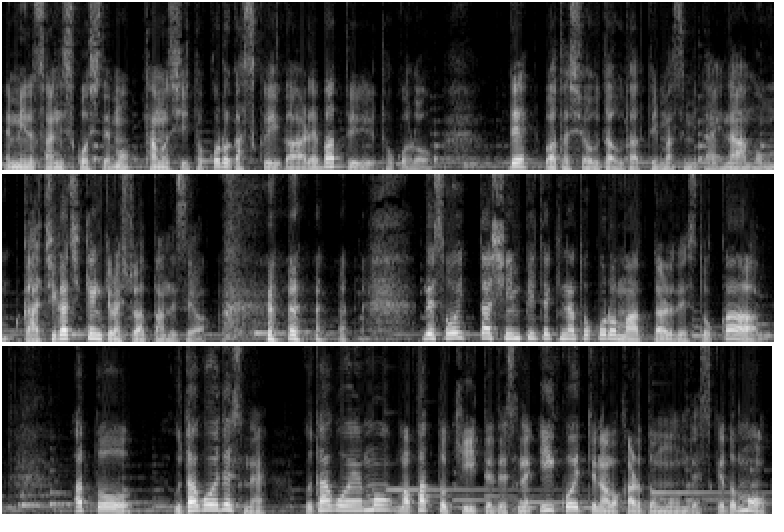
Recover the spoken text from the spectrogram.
皆さんに少しでも楽しいところが救いがあればというところで、私は歌を歌っていますみたいな、もうガチガチ謙虚な人だったんですよ。で、そういった神秘的なところもあったりですとか、あと、歌声ですね。歌声も、まあ、パッと聞いてですね、いい声っていうのはわかると思うんですけども、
